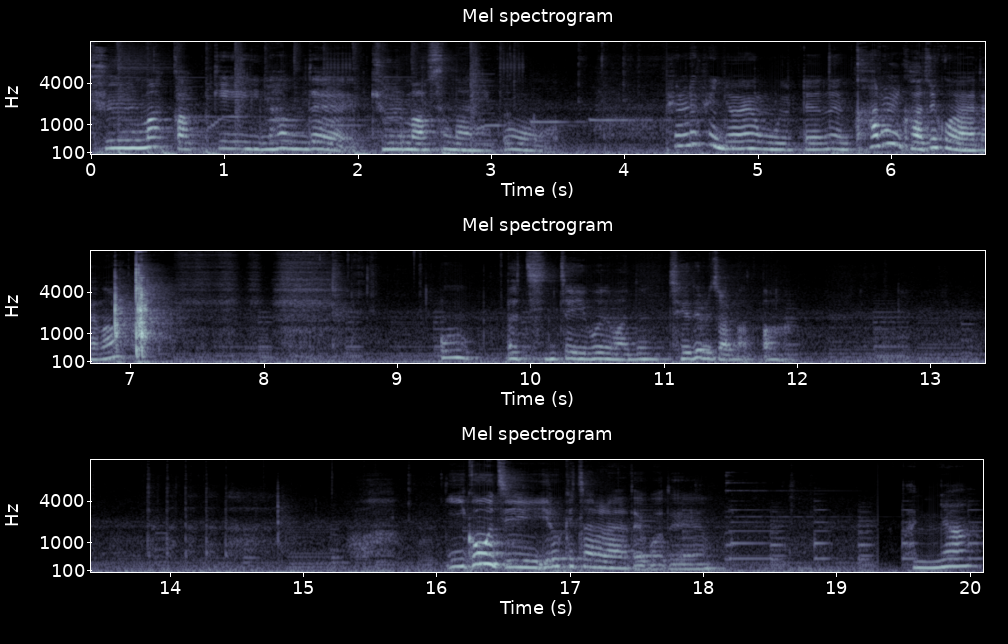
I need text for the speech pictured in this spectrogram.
귤맛 같긴 한데 귤 맛은 아니고 필리핀 여행 올 때는 칼을 가지고 와야 되나? 어, 나 진짜 이번에 완전 제대로 잘랐다. 이거지 이렇게 잘라야 되거든. 봤냐?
